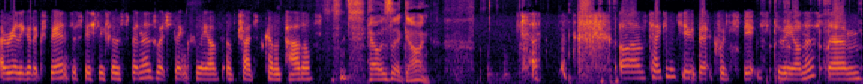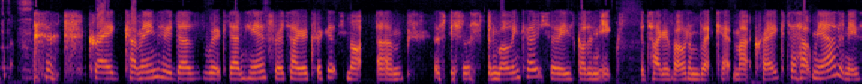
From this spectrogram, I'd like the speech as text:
a really good experience, especially for the spinners, which thankfully I've, I've tried to become a part of. How is that going? Oh, I've taken a few backward steps, to be honest. Um, Craig Cumming, who does work down here for Otago Cricket's not um, a specialist spin bowling coach, so he's got an ex Otago Volt and Black Cap Mark Craig to help me out, and he's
